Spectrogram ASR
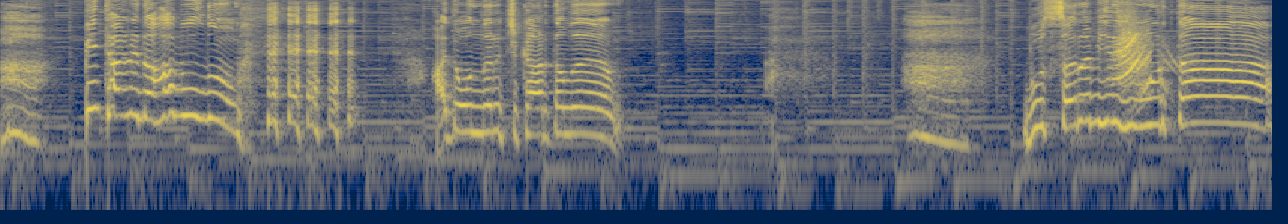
Ah, Bir tane daha buldum. Hadi onları çıkartalım. Ah, Bu sarı bir yumurta.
